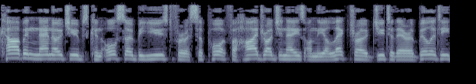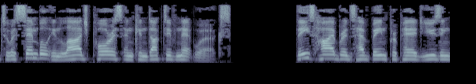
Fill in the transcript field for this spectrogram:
Carbon nanotubes can also be used for a support for hydrogenase on the electrode due to their ability to assemble in large porous and conductive networks. These hybrids have been prepared using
